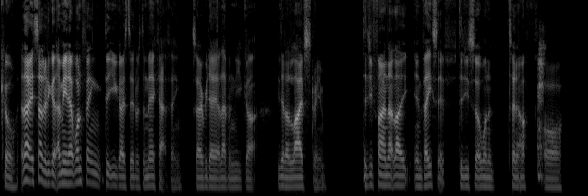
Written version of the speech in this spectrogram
Cool. No, it sounds really good. I mean, uh, one thing that you guys did was the meerkat thing. So every day at eleven, you got you did a live stream. Did you find that like invasive? Did you sort of want to turn it off, or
